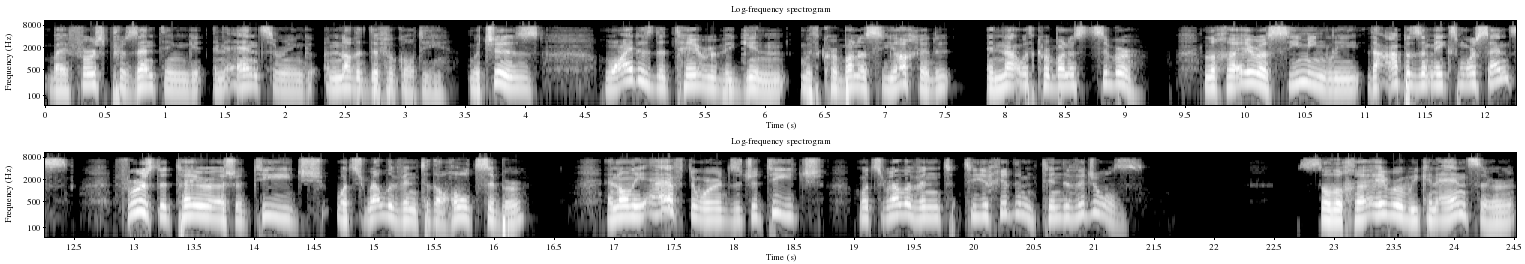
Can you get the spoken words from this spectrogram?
by first presenting and answering another difficulty, which is why does the Torah begin with Karbanas Yachid and not with Karbanas Tzibur? L'cha'era, seemingly, the opposite makes more sense. First, the Torah should teach what's relevant to the whole tzibur, and only afterwards it should teach what's relevant to yichidim, to individuals. So l'cha'era, we can answer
